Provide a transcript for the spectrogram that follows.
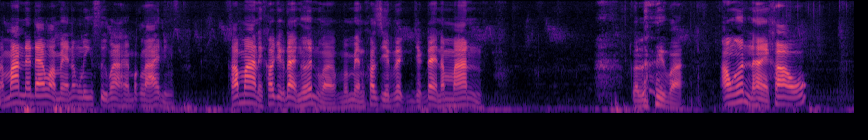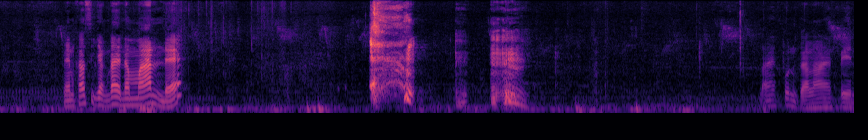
น้ำมันได้ได้ว่าแม่น้องลิงซื้อมาให้บักหลายหนึ่งเข้ามาเนี่ยเขาอยากได้เงินว่ะแม่นเขาเสียอยากได้น้ำมัน ก็เลยว่า เอาเงินให้เขา แม่นเขาสิอยากได้น้ำมันเด้หลายคนก็หลายเป็น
